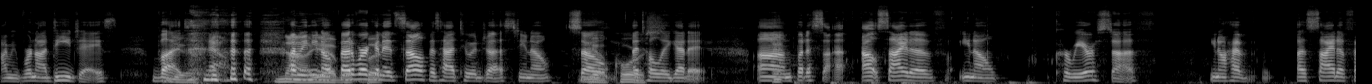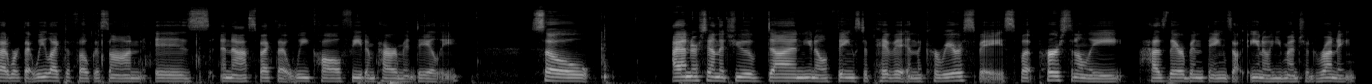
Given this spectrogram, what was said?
I mean, we're not DJs, but Yeah. No. I mean, Nah, you know, yeah, Fed but- work in itself has had to adjust, you know. So Yeah, I totally get it. Um, but asi- outside of you know career stuff, you know, have a side of Fed work that we like to focus on is an aspect that we call Feed Empowerment Daily. So I understand that you have done, you know, things to pivot in the career space, but personally, has there been things that, you know, you mentioned running,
